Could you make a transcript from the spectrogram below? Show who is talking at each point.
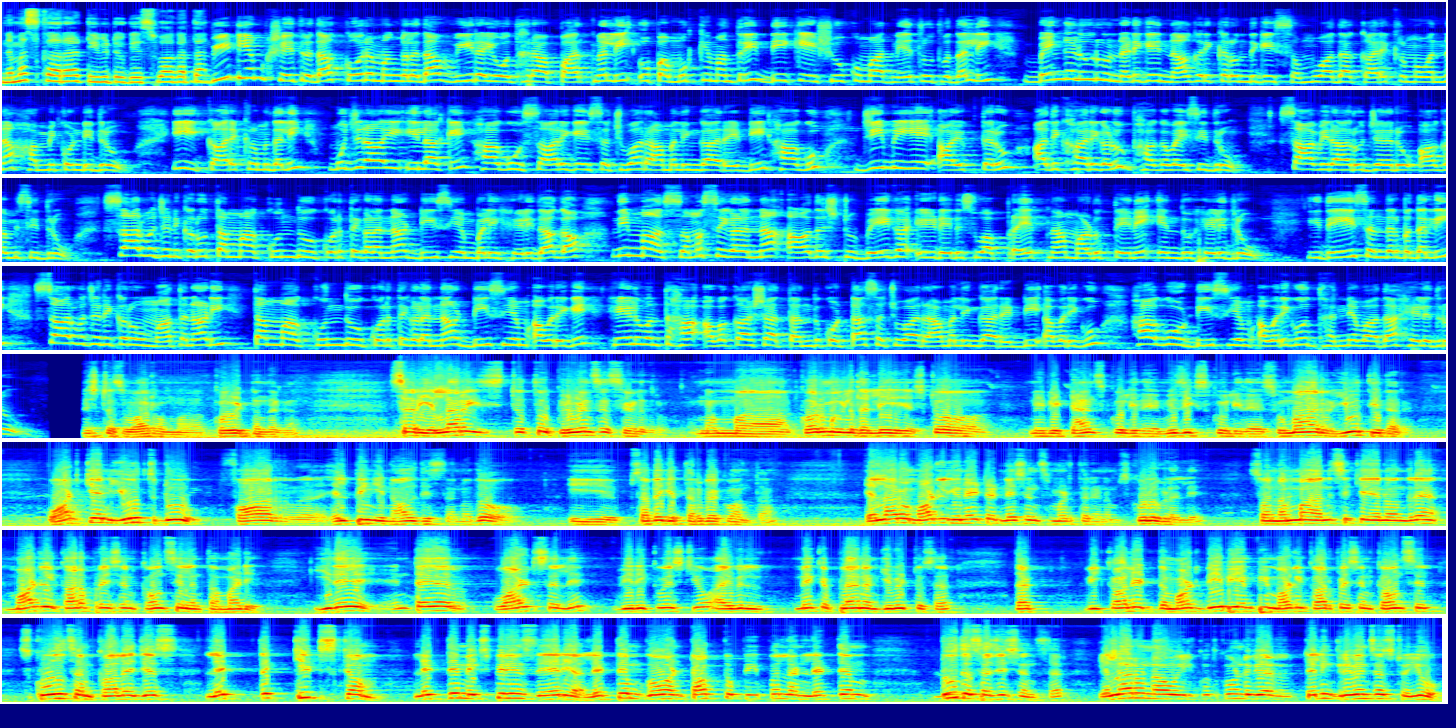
Speaker 1: ನಮಸ್ಕಾರ, ಟಿವಿ ಟುಗೆ ಸ್ವಾಗತ.
Speaker 2: ಬಿಟಿಎಂ ಕ್ಷೇತ್ರದ ಕೋರಮಂಗಲದ ವೀರಯೋಧರ ಪಾರ್ಕ್ನಲ್ಲಿ ಉಪಮುಖ್ಯಮಂತ್ರಿ ಡಿಕೆ ಶಿವಕುಮಾರ್ ನೇತೃತ್ವದಲ್ಲಿ ಬೆಂಗಳೂರು ನಡಿಗೆ ನಾಗರಿಕರೊಂದಿಗೆ ಸಂವಾದ ಕಾರ್ಯಕ್ರಮವನ್ನ ಹಮ್ಮಿಕೊಂಡಿದ್ರು. ಈ ಕಾರ್ಯಕ್ರಮದಲ್ಲಿ ಮುಜರಾಯಿ ಇಲಾಖೆ ಹಾಗೂ ಸಾರಿಗೆ ಸಚಿವ ರಾಮಲಿಂಗಾರೆಡ್ಡಿ ಹಾಗೂ ಜಿಬಿಎ ಆಯುಕ್ತರು, ಅಧಿಕಾರಿಗಳು ಭಾಗವಹಿಸಿದ್ರು. ಸಾವಿರಾರು ಜನರು ಆಗಮಿಸಿದ್ರು. ಸಾರ್ವಜನಿಕರು ತಮ್ಮ ಕುಂದು ಕೊರತೆಗಳನ್ನ ಡಿಸಿಎಂ ಬಳಿ ಹೇಳಿದಾಗ ನಿಮ್ಮ ಸಮಸ್ಯೆಗಳನ್ನ ಆದಷ್ಟು ಬೇಗ ಈಡೇರಿಸುವ ಪ್ರಯತ್ನ ಮಾಡುತ್ತೇನೆ ಎಂದು ಹೇಳಿದರು. ಇದೇ ಸಂದರ್ಭದಲ್ಲಿ ಸಾರ್ವಜನಿಕರು ಮಾತನಾಡಿ ತಮ್ಮ ಕುಂದು ಕೊರತೆಗಳನ್ನು ಡಿಸಿಎಂ ಅವರಿಗೆ ಹೇಳುವಂತಹ ಅವಕಾಶ ತಂದುಕೊಟ್ಟ ಸಚಿವ ರಾಮಲಿಂಗ ರೆಡ್ಡಿ ಅವರಿಗೂ ಹಾಗೂ ಡಿಸಿಎಂ ಅವರಿಗೂ ಧನ್ಯವಾದ ಹೇಳಿದರು.
Speaker 3: ಕೋವಿಡ್ ಬಂದಾಗ. ಸರ್, ಎಲ್ಲರೂ ಇಷ್ಟೊತ್ತು ಗ್ರಿವೆನ್ಸಸ್ ಹೇಳಿದ್ರು. ನಮ್ಮ ಕೋರಮಂಗಲದಲ್ಲಿ ಎಷ್ಟೋ ಮೇ ಬಿ ಡ್ಯಾನ್ಸ್ ಸ್ಕೂಲ್ ಇದೆ, ಮ್ಯೂಸಿಕ್ ಸ್ಕೂಲ್ ಇದೆ, ಸುಮಾರು ಯೂತ್ ಇದ್ದಾರೆ. What can youth do for helping in all this ಅನ್ನೋದು ಈ ಸಭೆಗೆ ತರಬೇಕು ಅಂತ. ಎಲ್ಲರೂ ಮಾಡೆಲ್ ಯುನೈಟೆಡ್ ನೇಷನ್ಸ್ ಮಾಡ್ತಾರೆ ನಮ್ಮ ಸ್ಕೂಲುಗಳಲ್ಲಿ ಸೊ ನಮ್ಮ ಅನಿಸಿಕೆ ಏನು ಅಂದರೆ ಮಾಡೆಲ್ ಕಾರ್ಪೊರೇಷನ್ ಕೌನ್ಸಿಲ್ ಅಂತ ಮಾಡಿ, ಇದೇ entire ವಾರ್ಡ್ಸಲ್ಲಿ we request you I will make a plan and give it to sir that we call it the mod B B M P model corporation council schools and colleges let the kids come let them experience the area let them go and talk to people and let them do the suggestion sir ಎಲ್ಲರೂ ನಾವು ಇಲ್ಲಿ ಕುತ್ಕೊಂಡು we are telling grievances to you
